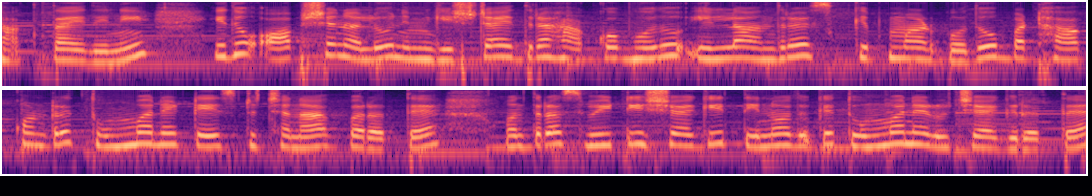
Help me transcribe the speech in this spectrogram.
ಹಾಕ್ತಾ ಇದ್ದೀನಿ. ಇದು ಆಪ್ಷನಲ್ಲು ನಿಮ್ಗೆ ಇಷ್ಟ ಇದ್ದರೆ ಹಾಕ್ಕೋಬೋದು, ಇಲ್ಲ ಅಂದರೆ ಸ್ಕಿಪ್ ಮಾಡ್ಬೋದು. ಬಟ್ ಹಾಕ್ಕೊಂಡ್ರೆ ತುಂಬಾ ಟೇಸ್ಟ್ ಚೆನ್ನಾಗಿ ಬರುತ್ತೆ. ಒಂಥರ ಸ್ವೀಟಿಶ್ ಆಗಿ ತಿನ್ನೋದಕ್ಕೆ ತುಂಬಾ ರುಚಿಯಾಗಿರುತ್ತೆ.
